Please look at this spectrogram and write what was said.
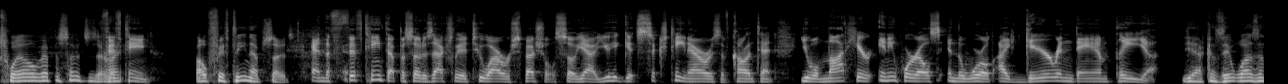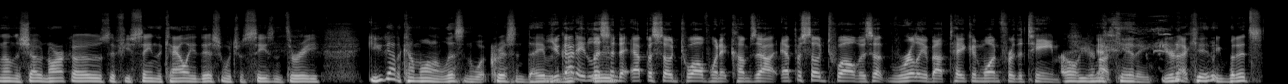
twelve episodes. Is that 15. right? Fifteen. Oh, 15 episodes. And the 15th episode is actually a two hour special. So, yeah, you get 16 hours of content you will not hear anywhere else in the world. I guarantee you. Yeah, because it wasn't on the show Narcos. If you've seen the Cali edition, which was season three, you got to come on and listen to what Chris and David. You got to listen to episode twelve when it comes out. Episode twelve is uh, really about taking one for the team. Oh, you're not kidding. You're not kidding. But it's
